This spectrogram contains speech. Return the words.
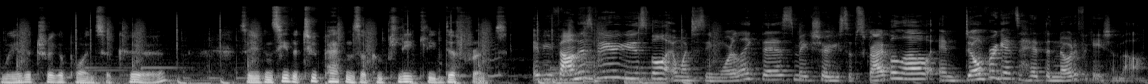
where the trigger points occur. So you can see the two patterns are completely different. If you found this video useful and want to see more like this, make sure you subscribe below and don't forget to hit the notification bell.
